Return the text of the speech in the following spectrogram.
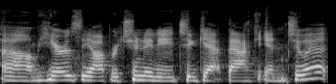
Um, here's the opportunity to get back into it.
